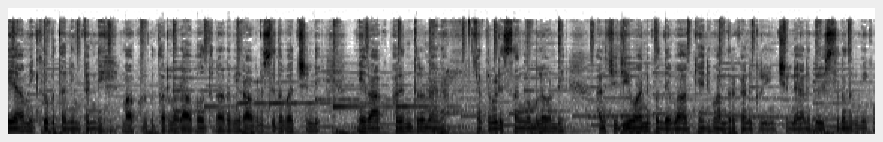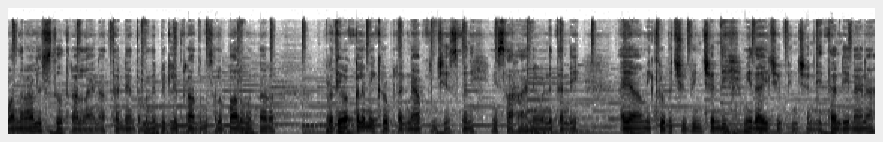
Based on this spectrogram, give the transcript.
అయ్యా మీ కృపతో నింపండి. మా కొడుకు త్వరలో రాబోతున్నారు మీరు ఆకుడు సిద్ధపరచండి. మీరు ఆకు పరింతరం నాయన ఎత్తబడి సంఘంలో ఉండి అనిచి జీవాన్ని పొందే భాగ్యాన్ని అందరికి అనుగ్రహించండి. అనుగ్రహిస్తున్నందుకు మీకు వందనాలు స్తోత్రాలు నాయన. తండ్రి ఎంతమంది బిడ్డలు ప్రార్థన సలు పాల్గొంటున్నారో ప్రతి ఒక్కరు మీ కృపలో జ్ఞాపకం చేసుకొని మీ సహాయాన్ని ఇవ్వండి తండ్రి. అయ్యా మీ కృప చూపించండి మీ దయ చూపించండి. తండ్రి నాయన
